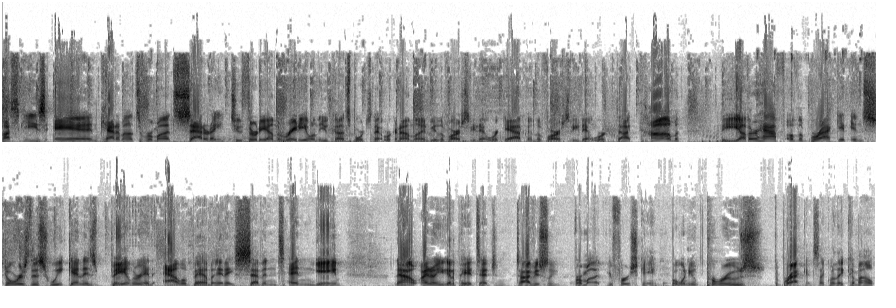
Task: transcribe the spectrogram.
Huskies and Catamounts of Vermont Saturday, 2.30 on the radio on the UConn Sports Network and online via the Varsity Network app and the varsitynetwork.com. The other half of the bracket in stores this weekend is Baylor and Alabama in a 7-10 game. Now, I know you got to pay attention to obviously Vermont, your first game, but when you peruse the brackets, like when they come out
